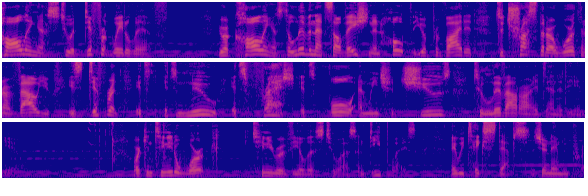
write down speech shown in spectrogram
calling us to a different way to live. You are calling us to live in that salvation and hope that you have provided, to trust that our worth and our value is different, it's, it's new, it's fresh, it's full, and we should choose to live out our identity in you. Or continue to work, continue to reveal this to us in deep ways. May we take steps. In your name we pray.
